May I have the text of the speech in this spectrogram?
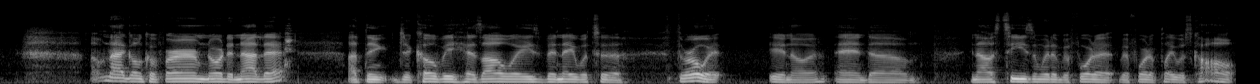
I'm not gonna confirm nor deny that. I think Jakobi has always been able to throw it, you know, and um, know I was teasing with him before the before the play was called.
